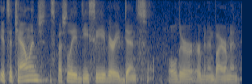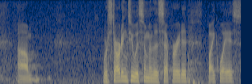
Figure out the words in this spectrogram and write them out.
it's a challenge, especially DC, very dense, older urban environment. Um, we're starting to with some of the separated bikeways,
